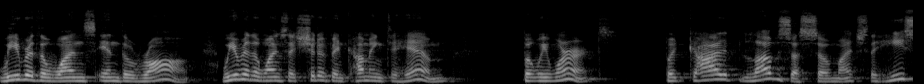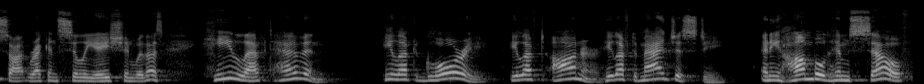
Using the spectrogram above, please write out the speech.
we were the ones in the wrong. We were the ones that should have been coming to Him, but we weren't. But God loves us so much that He sought reconciliation with us. He left heaven, He left glory, He left honor, He left majesty. And he humbled himself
